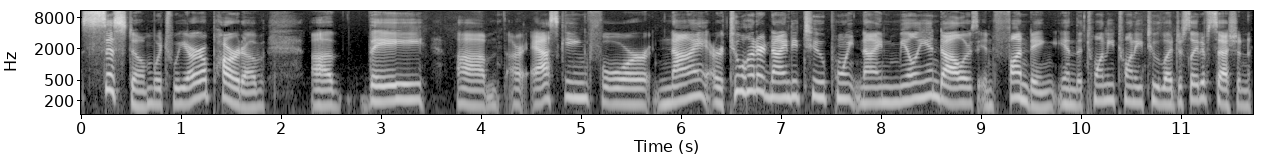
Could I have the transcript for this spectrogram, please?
system, which we are a part of. Uh, they um, are asking for nine or 292.9 million dollars in funding in the 2022 legislative session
